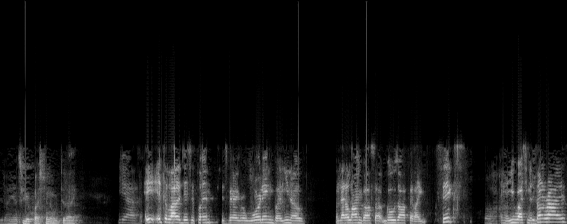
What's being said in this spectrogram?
Did I answer your question or did I? Yeah, it, it's a lot of discipline. It's very rewarding, but you know, when that alarm goes off, goes off at like six, and you're watching the sunrise,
